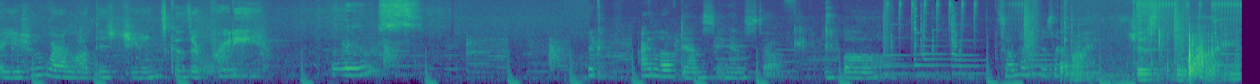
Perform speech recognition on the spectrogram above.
I usually wear a lot of these jeans because they're pretty. I love dancing and stuff, but sometimes it's like fine, just fine.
